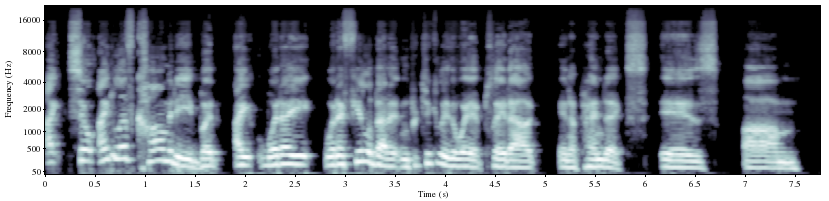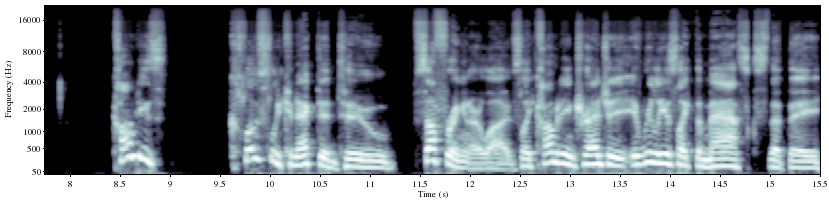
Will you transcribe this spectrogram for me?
I so I love comedy, but I what I what I feel about it, and particularly the way it played out in appendix is um, comedy's closely connected to suffering in our lives like comedy and tragedy it really is like the masks that they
